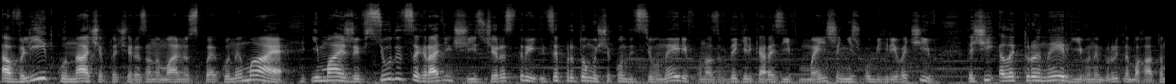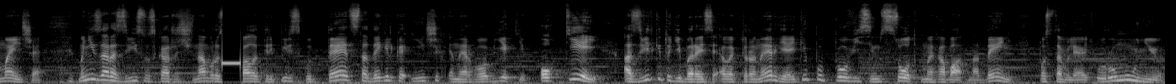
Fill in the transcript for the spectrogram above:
А влітку, начебто, через аномальну спеку немає. І майже всюди це графік 6 через 3. І це при тому, що кондиціонерів у нас в декілька разів менше, ніж обігрівачів. Та ще й електроенергії вони беруть набагато менше. Мені зараз, звісно, скажуть, що нам роз'їбали трипільську ТЕЦ та декілька інших енергооб'єктів. Окей, а звідки тоді береться електроенергія, яку по- по 800 МВт на день поставляють у Румунію?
